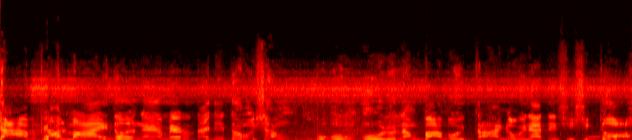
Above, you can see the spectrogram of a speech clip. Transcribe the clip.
Champion mga idol! Ngayon meron tayo dito isang buong ulo ng baboy. Tara, gawin natin sisig to.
